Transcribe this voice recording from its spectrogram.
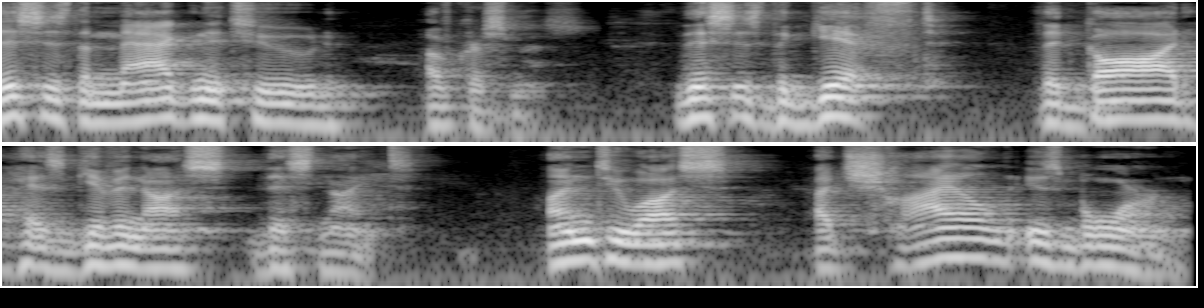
This is the magnitude of Christmas. This is the gift that God has given us this night. Unto us a child is born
